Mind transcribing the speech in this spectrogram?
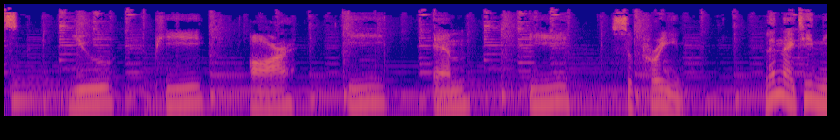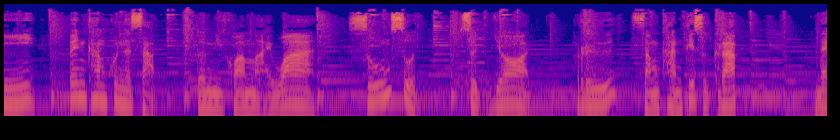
S U P R E M E Supreme และในที่นี้เป็นคำคุณศัพท์ โดยมีความหมายว่า สูงสุด สุดยอด หรือสำคัญที่สุดครับ และ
